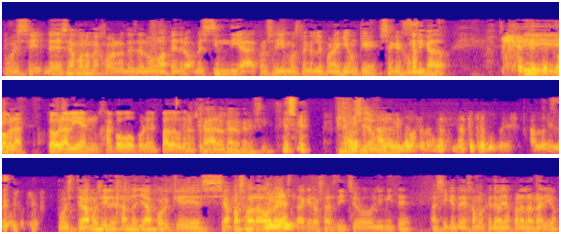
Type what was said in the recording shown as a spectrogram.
Pues sí, le deseamos lo mejor desde luego a Pedro, a ver si un día conseguimos tenerle por aquí, aunque sé que es complicado. Y... todo habla, todo habla bien Jacobo por el paddock de nosotros. Claro, claro, claro, sí. Hablo, bien de vosotros, no, no te preocupes, hablo bien de vosotros. Pues te vamos a ir dejando ya porque se ha pasado la hora esta que nos has dicho límite, así que te dejamos que te vayas para la radio.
